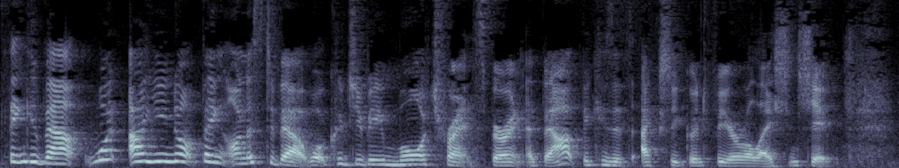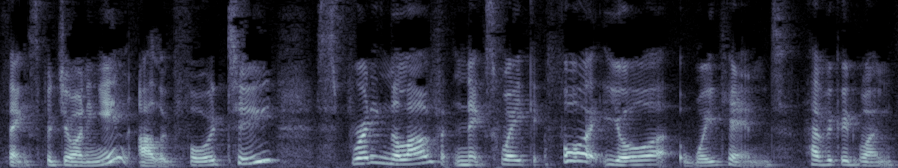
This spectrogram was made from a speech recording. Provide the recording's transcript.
think about what are you not being honest about? What could you be more transparent about? Because it's actually good for your relationship. Thanks for joining in. I look forward to spreading the love next week for your weekend. Have a good one.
